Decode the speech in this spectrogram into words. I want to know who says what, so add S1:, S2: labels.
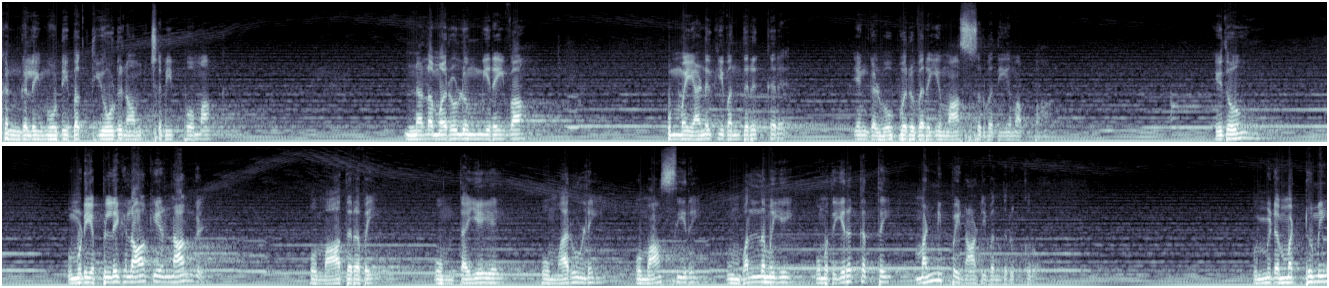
S1: கண்களை மூடி பக்தியோடு நாம் செபிப்போமா? நலமருளும் இறைவா உம்மை அணுகி வந்திருக்கிற எங்கள் ஒவ்வொருவரையும் ஆசிர்வதியும் அப்பா. இதோ உம்முடைய பிள்ளைகளாகிய நாங்கள் உம் ஆதரவை உம் தயையை உம் அருளை உம் ஆசீரை உம் வல்லமையை உமது இரக்கத்தை மன்னிப்பை நாடி வந்திருக்கிறோம். உம்மிடம் மட்டுமே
